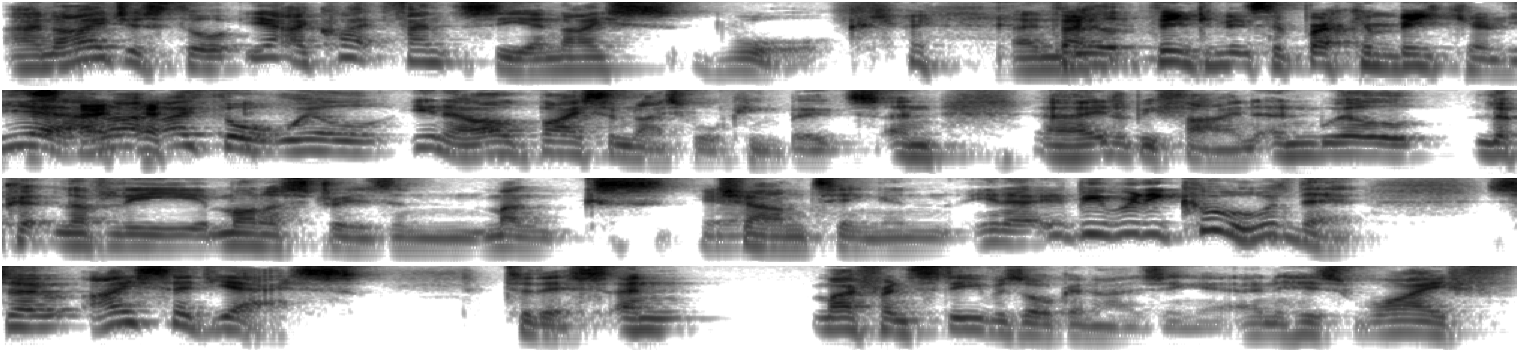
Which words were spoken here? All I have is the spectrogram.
And I just thought, yeah, I quite fancy a nice walk. And we'll, thinking it's a Brecon Beacon. Yeah, and I, I, thought we'll, you know, I'll buy some nice walking boots and uh, it'll be fine. And we'll look at lovely monasteries and monks yeah. chanting, and you know, it'd be really cool, wouldn't it? So I said yes to this, and my friend Steve was organising it, and his wife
